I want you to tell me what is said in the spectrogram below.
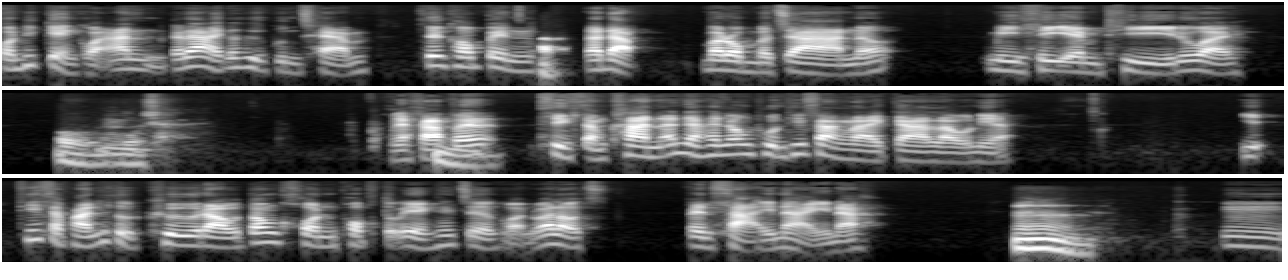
คนที่เก่งกว่าอันก็ได้ก็คือคุณแชมป์ซึ่งเขาเป็นระดับบรมอาจารย์เนอะมี CMT ด้วย โอ้ใช่นะครับเพราะสิ่งสำคัญอันอยากให้นักทุนที่ฟังรายการเราเนี่ย ที่สำคัญที่สุดคือเราต้องค้นพบตัวเองให้เจอก่อนว่าเราเป็นสายไหนนะ อืม อืม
